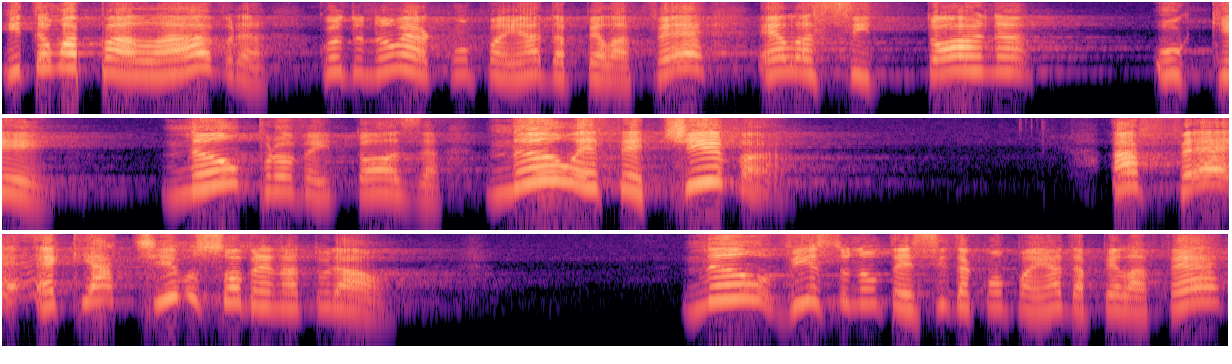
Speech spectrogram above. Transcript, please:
Então a palavra, quando não é acompanhada pela fé, ela se torna o quê? não proveitosa, não efetiva. A fé é que ativa o sobrenatural. Não, visto não ter sido acompanhada pela fé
